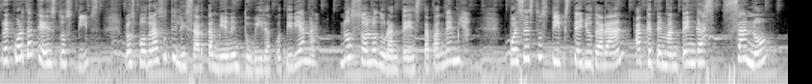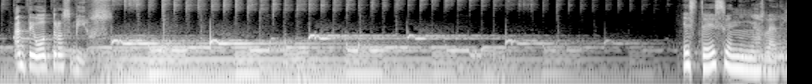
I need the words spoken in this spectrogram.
Recuerda que estos tips los podrás utilizar también en tu vida cotidiana, no solo durante esta pandemia, pues estos tips te ayudarán a que te mantengas sano ante otros virus. Este es Su Niños Radio.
